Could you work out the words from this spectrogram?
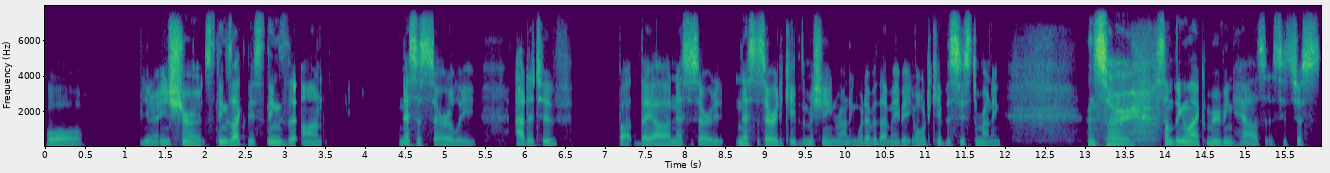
or you know insurance, things like this, things that aren't necessarily additive, but they are necessary necessary to keep the machine running, whatever that may be, or to keep the system running. And so something like moving houses, it's just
